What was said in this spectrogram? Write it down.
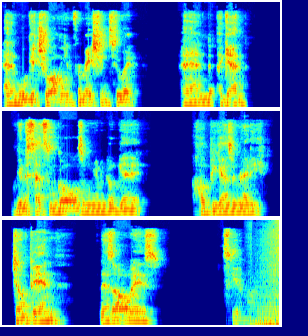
and we'll get you all the information to it. And again, we're going to set some goals and we're going to go get it. I hope you guys are ready. Jump in. And as always, see you tomorrow.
